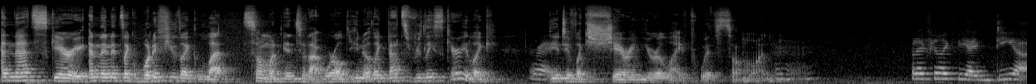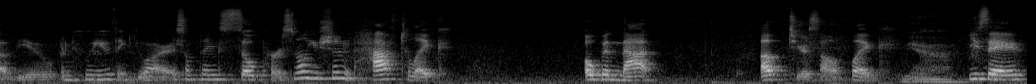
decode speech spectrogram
And that's scary. And then it's like, what if you like let someone into that world? You know, like that's really scary. Like right. the idea of like sharing your life with someone. Mhm. But I feel like the idea of you and who you think you are is something so personal. You shouldn't have to like open that up to yourself. Like Yeah. you say,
